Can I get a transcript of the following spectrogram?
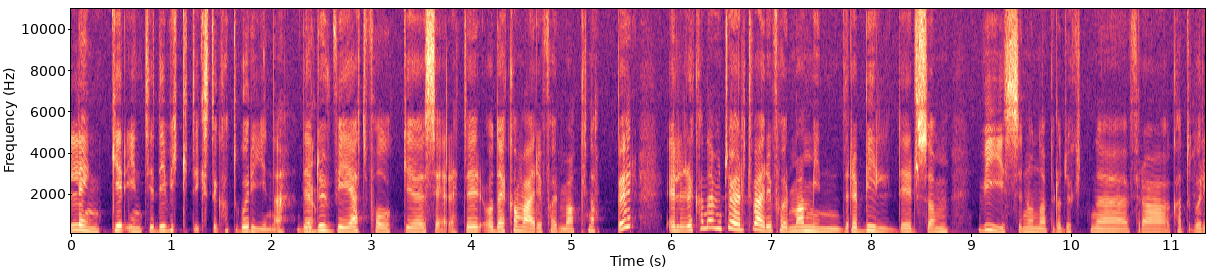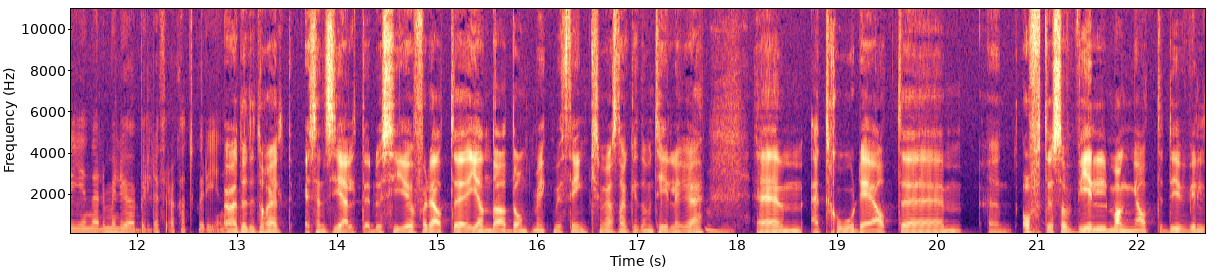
lenker inn til de viktigste kategoriene. Det ja. du vet folk eh, ser etter. Og det kan være i form av knapper, eller det kan eventuelt være i form av mindre bilder som viser noen av produktene fra kategorien, eller miljøbilder fra kategorien. Ja, det, det er helt essensielt det du sier, for det at uh, igjen da Don't Make Me Think, som vi har snakket om tidligere. Mm. Um, jeg tror det at um, Eh, ofte så vil mange at de vil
